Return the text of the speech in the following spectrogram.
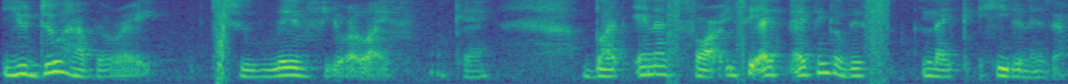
You do have the right to live your life, okay? But in as far, you see, I, I think of this like hedonism.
